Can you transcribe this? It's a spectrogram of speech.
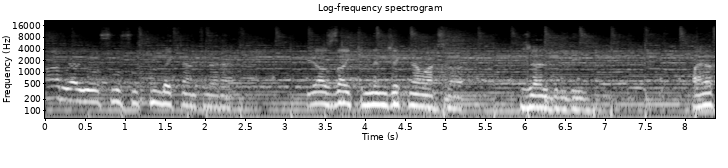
Kar yağıyor susuz tüm beklentilere. Biraz daha kirlenecek ne varsa güzel bildiğim. Hayat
